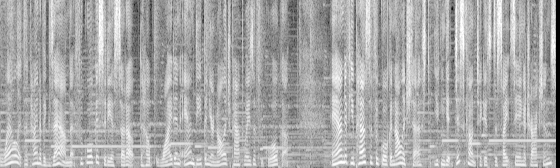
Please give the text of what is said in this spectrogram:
Well, it's a kind of exam that Fukuoka City has set up to help widen and deepen your knowledge pathways of Fukuoka. And if you pass the Fukuoka Knowledge Test, you can get discount tickets to sightseeing attractions,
